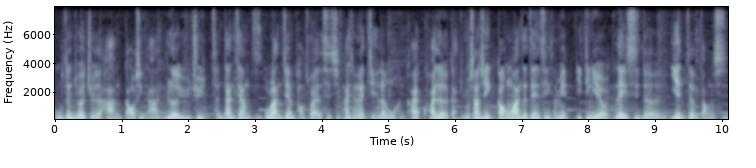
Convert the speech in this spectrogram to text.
吴峥就会觉得他很高兴，他很乐于去承担这样子忽然间跑出来的事情，他很像在解任务，很快快乐的感觉。我相信高虹安在这件事情上面一定也有类似的验证方式，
